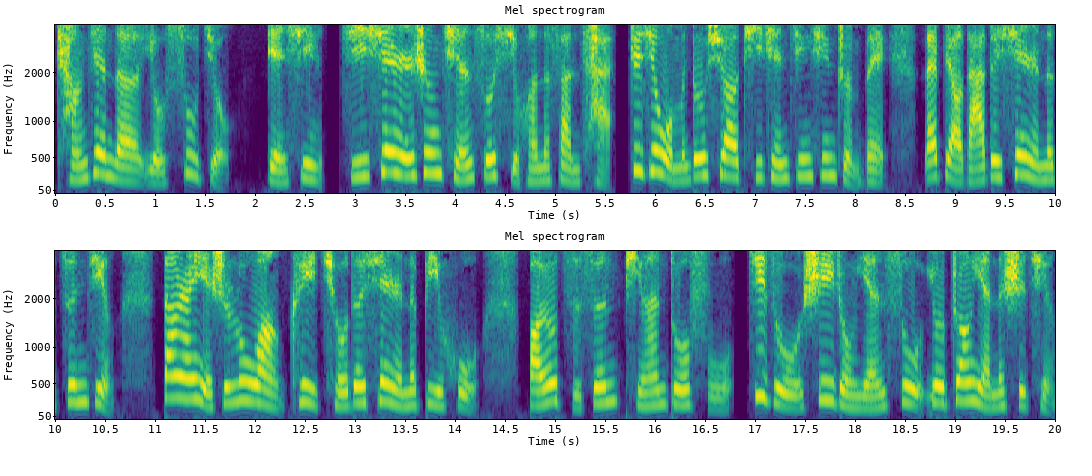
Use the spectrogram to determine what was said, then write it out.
常见的有素酒、点心及先人生前所喜欢的饭菜，这些我们都需要提前精心准备，来表达对先人的尊敬。当然，也是路望可以求得先人的庇护。保佑子孙平安多福。祭祖是一种严肃又庄严的事情，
